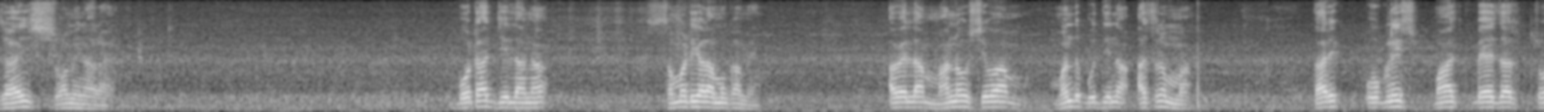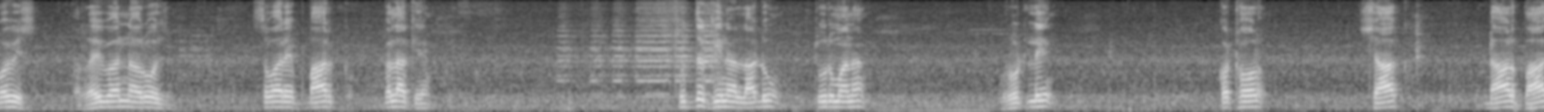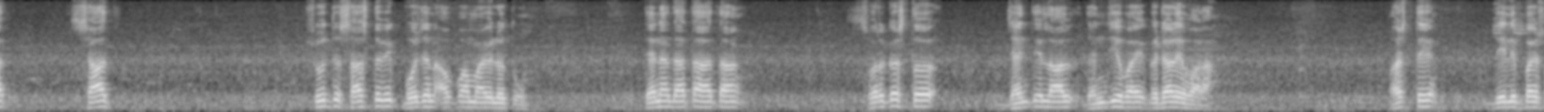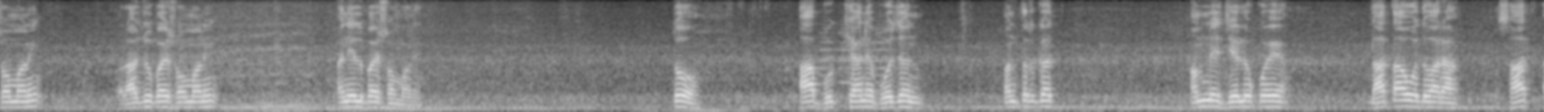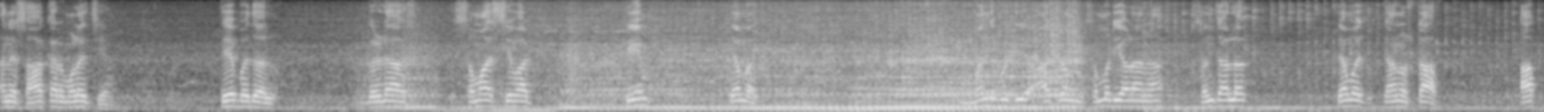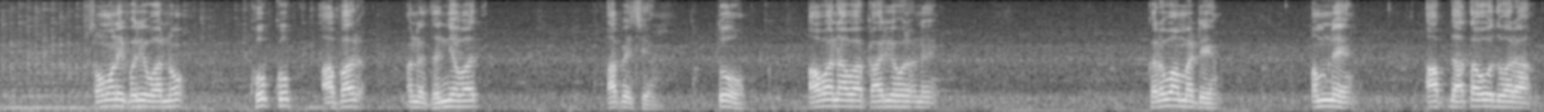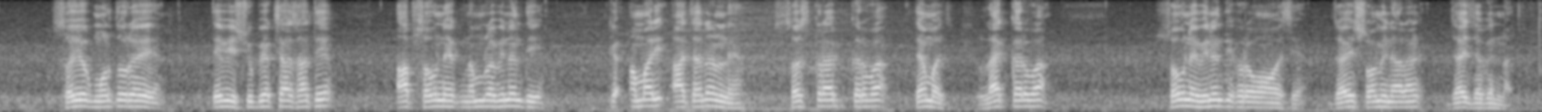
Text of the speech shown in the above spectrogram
જય સ્વામિનારાયણ. બોટાદ જિલ્લાના સમઢિયાળા મુકામે આવેલા માનવ સેવા મંદ બુદ્ધિના આશ્રમમાં તારીખ ઓગણીસ પાંચ બે હજાર ચોવીસ રવિવારના રોજ સવારે બાર કલાકે શુદ્ધ ઘીના લાડુ, ચૂરમાના, રોટલી, કઠોળ, શાક દાળ, ભાત, શાક, શુદ્ધ સાસ્તવિક ભોજન આપવામાં આવેલું હતું. તેના દાતા હતા સ્વર્ગસ્થ જયંતિલાલ ધનજીભાઈ ગઢાળેવાળા. હસ્તે દિલીપભાઈ સોમાણી, રાજુભાઈ સોમાણી, અનિલભાઈ સોમાણી. તો આ ભૂખ્યાને ભોજન અંતર્ગત અમને જે લોકોએ દાતાઓ દ્વારા સાથ અને સહકાર મળે છે. તે બદલ ગરડા સમાજ સેવા ટીમ તેમજ મંદબુદ્ધિ આશ્રમ સમરિયાળાના સંચાલક તેમજ ત્યાંનો સ્ટાફ, આપ સોમાણી પરિવારનો ખૂબ ખૂબ આભાર અને ધન્યવાદ આપે છે. તો આવા નવા કાર્યોને કરવા માટે અમને આપ દાતાઓ દ્વારા સહયોગ મળતો રહે તેવી શુભેચ્છા સાથે આપ સૌને એક નમ્ર વિનંતી કે અમારી આ ચેનલને સબસ્ક્રાઈબ કરવા તેમજ લાઈક કરવા સૌને વિનંતી કરવામાં આવે છે. જય સ્વામિનારાયણ, જય જગન્નાથ.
